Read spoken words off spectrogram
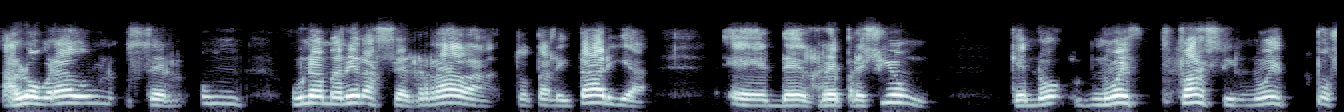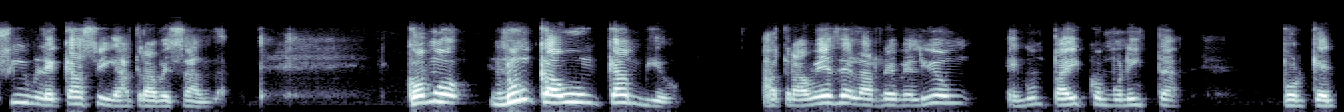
ha logrado un, una manera cerrada, totalitaria, eh, de represión, que no, no es fácil, no es posible casi atravesarla. Como nunca hubo un cambio a través de la rebelión en un país comunista, porque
